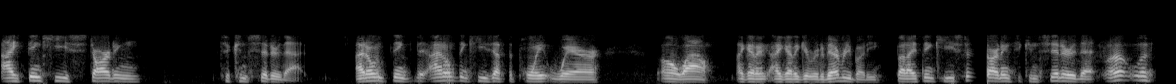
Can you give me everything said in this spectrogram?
I think he's starting to consider that. I don't think that I don't think he's at the point where, oh wow, I gotta I gotta get rid of everybody. But I think he's starting to consider that. Well, look,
